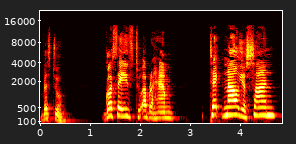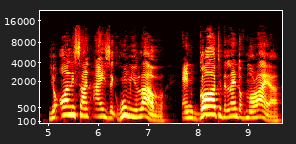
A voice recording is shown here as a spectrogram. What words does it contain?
verse 2. God says to Abraham, Take now your son, your only son Isaac, whom you love, and go to the land of Moriah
